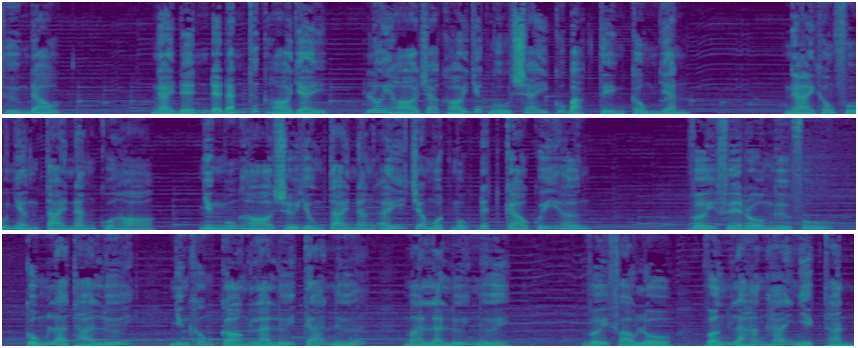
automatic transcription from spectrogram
thương đau ngài đến để đánh thức họ dậy lôi họ ra khỏi giấc ngủ say của bạc tiền công danh. Ngài không phủ nhận tài năng của họ, nhưng muốn họ sử dụng tài năng ấy cho một mục đích cao quý hơn. Với Phêrô ngư phủ, cũng là thả lưới, nhưng không còn là lưới cá nữa, mà là lưới người. Với Phaolô vẫn là hăng hái nhiệt thành,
